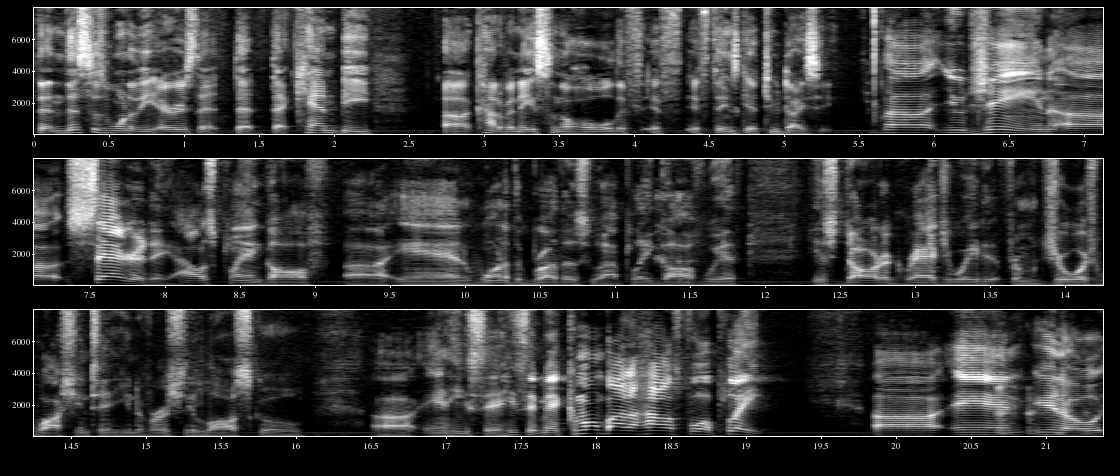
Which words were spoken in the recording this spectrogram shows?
then this is one of the areas that, that, that can be uh, kind of an ace in the hole if, if, if things get too dicey. Uh, Eugene, uh, Saturday I was playing golf, uh, and one of the brothers who I play golf with, his daughter graduated from George Washington University Law School, uh, and he said, he said, man, come on by the house for a plate. Uh, and you know,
